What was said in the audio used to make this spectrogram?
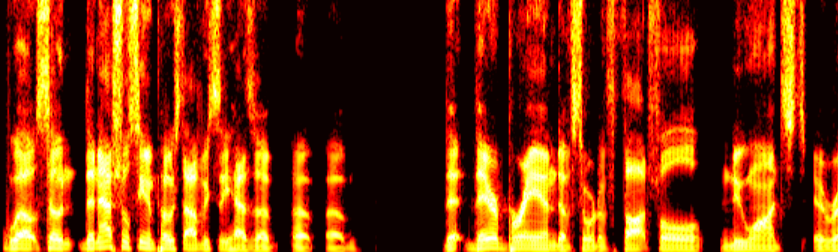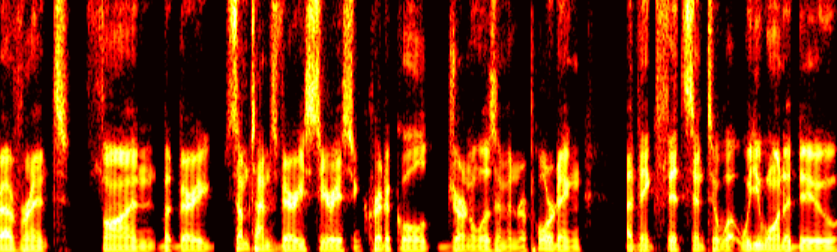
Well, so the Nashville Scene and Post obviously has a, a, a their brand of sort of thoughtful, nuanced, irreverent fun but very sometimes very serious and critical journalism and reporting i think fits into what we want to do.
